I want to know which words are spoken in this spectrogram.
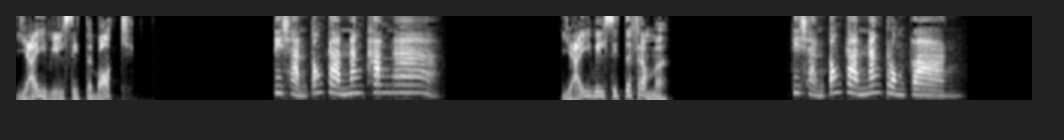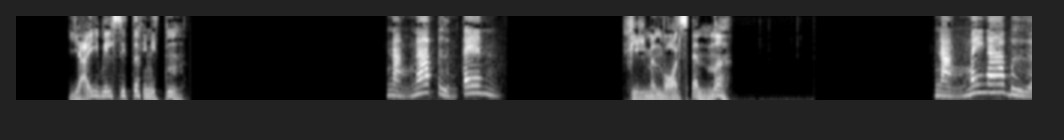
Jeg vil sitte bak ดิฉันต้องการนั่งข้างหน้า Jeg vil sitte framme ดิฉันต้องการนั่งตรงกลาง Jeg vil sitte i midten หนังน่าตื่นเต้น Filmen var spennende หนังไม่น่าเบื่อ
